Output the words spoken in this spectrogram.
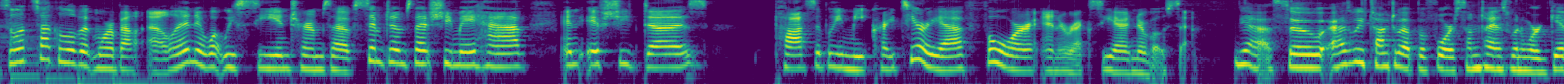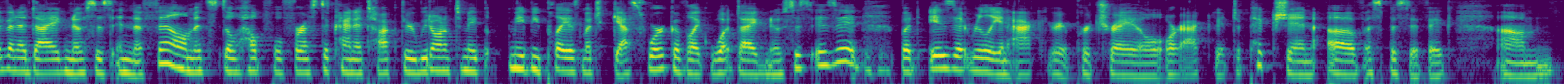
So let's talk a little bit more about Ellen and what we see in terms of symptoms that she may have, and if she does possibly meet criteria for anorexia nervosa. Yeah, so as we've talked about before, sometimes when we're given a diagnosis in the film, it's still helpful for us to kind of talk through. We don't have to maybe, maybe play as much guesswork of like what diagnosis is it, but is it really an accurate portrayal or accurate depiction of a specific um,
